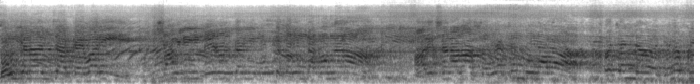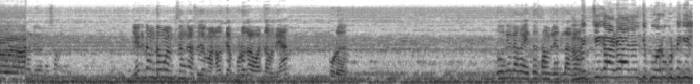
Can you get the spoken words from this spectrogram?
बहुजनांच्या कैवारी सांगली बेरोजगारी मुक्त करून दाखवणारा आरक्षणाला संरक्षण देणारा प्रचंड जनप्रिय ना- एकदम डमम संघ असू दे म्हणावं त्या पुढं गावात जाऊ द्या. पुढं. दोन्ही का इथं थांबलेत लागा गाडी आलेली ती पोरं कुठे गेली?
